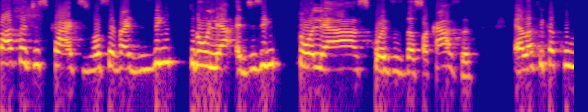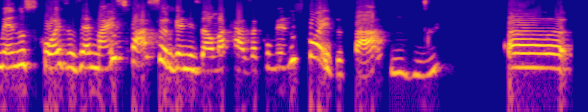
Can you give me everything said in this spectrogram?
Faça descartes, você vai desentrulhar, desentolhar as coisas da sua casa. Ela fica com menos coisas, é mais fácil organizar uma casa com menos coisas, tá? Uhum. Uh,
